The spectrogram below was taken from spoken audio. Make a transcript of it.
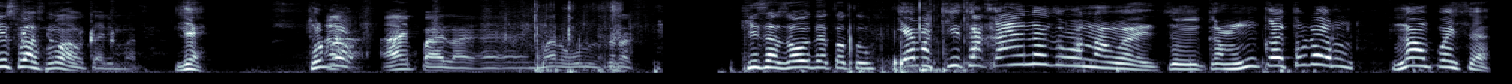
વિશ્વાસ ન આવે તારી માથે. લે છોટો. આય પાયલા મારો ઓલું જરાક. ખિસ્સા જવું દેતો તું. એમાં ખિસ્સા કાંઈ ન જોવાના હોય હું કઈ થોડો લાવ પૈસા.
